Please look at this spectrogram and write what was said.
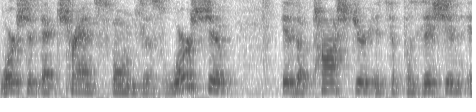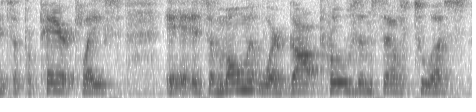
Worship that transforms us. Worship is a posture, it's a position, it's a prepared place. It's a moment where God proves himself to us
